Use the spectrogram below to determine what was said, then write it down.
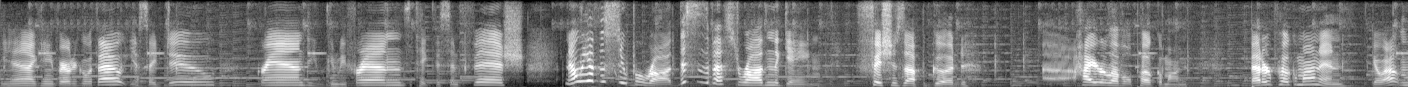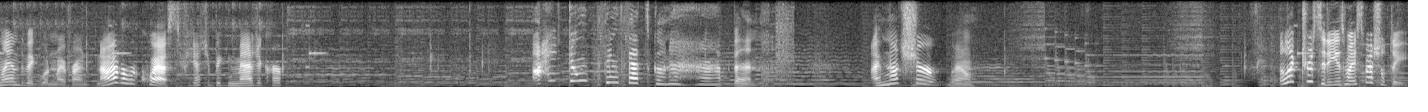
Yeah, I can't bear to go without. Yes, I do. Grand, you can be friends. Take this and fish. Now we have the super rod. This is the best rod in the game. Fishes up good. Uh, higher level Pokemon. Better Pokemon and go out and land the big one, my friend. Now I have a request. If you got your big Magikarp... I don't think that's gonna happen. I'm not sure, well... Electricity is my specialty.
